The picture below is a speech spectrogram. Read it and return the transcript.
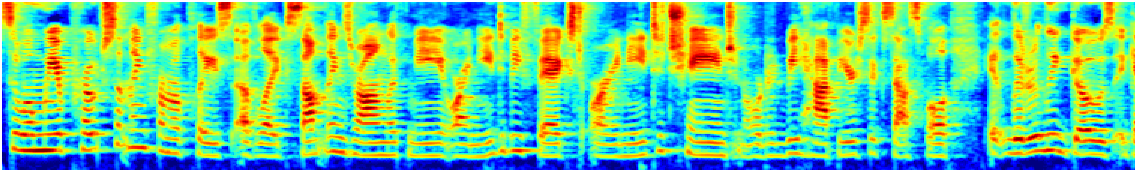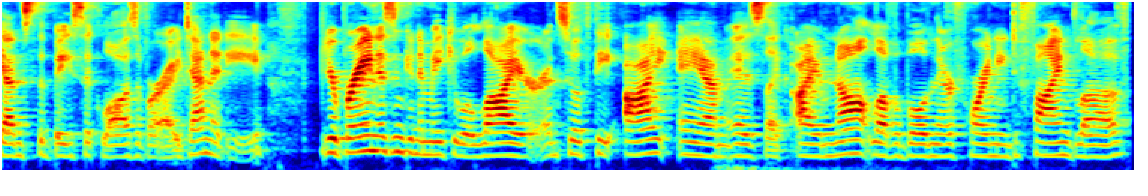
So when we approach something from a place of like something's wrong with me, or I need to be fixed, or I need to change in order to be happy or successful, it literally goes against the basic laws of our identity. Your brain isn't going to make you a liar. And so if the I am is like, I am not lovable and therefore I need to find love,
